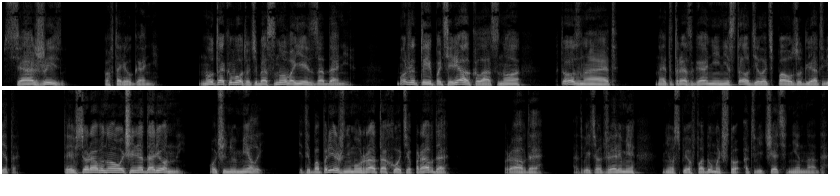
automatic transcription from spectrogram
«Вся жизнь», — повторил Ганни. «Ну так вот, у тебя снова есть задание. Может, ты и потерял класс, но... Кто знает...» На этот раз Ганни не стал делать паузу для ответа. «Ты все равно очень одаренный, очень умелый, и ты по-прежнему рад охоте, правда?» «Правда», — ответил Джереми, не успев подумать, что отвечать не надо.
